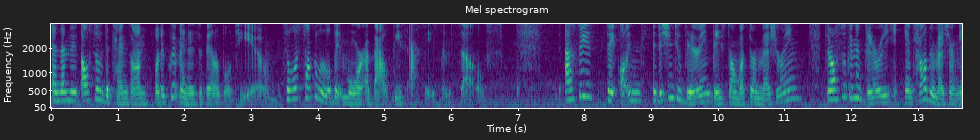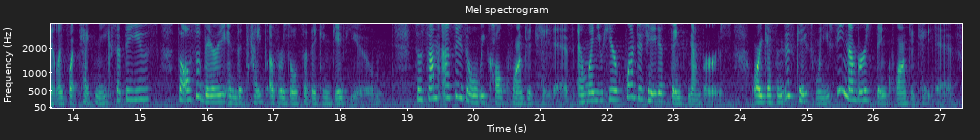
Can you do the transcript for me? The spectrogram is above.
And then it also depends on what equipment is available to you. So let's talk a little bit more about these assays themselves assays, they in addition to varying based on what they're measuring, they're also going to vary in how they're measuring it, like what techniques that they use. They'll also vary in the type of results that they can give you. So some assays are what we call quantitative. And when you hear quantitative, think numbers. Or I guess in this case, when you see numbers, think quantitative.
